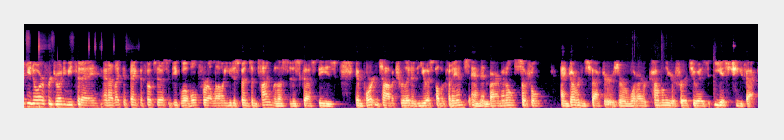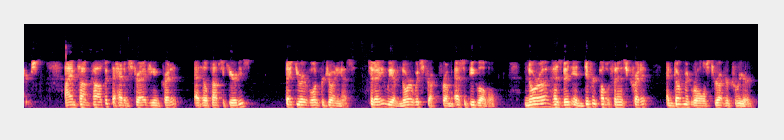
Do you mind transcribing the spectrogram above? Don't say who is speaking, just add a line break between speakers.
Thank you, Nora, for joining me today. And I'd like to thank the folks at S&P Global for allowing you to spend some time with us to discuss these important topics related to U.S. public finance and environmental, social, and governance factors, or what are commonly referred to as ESG factors. I am Tom Kozlik, the head of strategy and credit at Hilltop Securities. Thank you, everyone, for joining us. Today, we have Nora Wittstruck from S&P Global. Nora has been in different public finance credit and government roles throughout her career.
